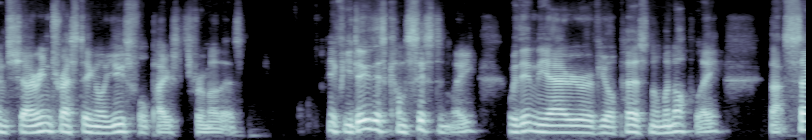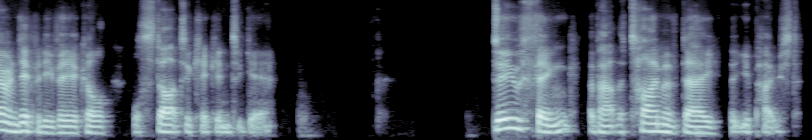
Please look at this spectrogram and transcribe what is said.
and share interesting or useful posts from others. If you do this consistently within the area of your personal monopoly, that serendipity vehicle will start to kick into gear. Do think about the time of day that you post.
